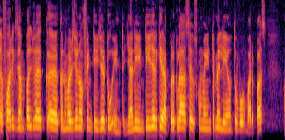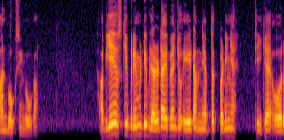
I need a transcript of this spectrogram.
फॉर एग्जांपल जो है conversion of integer to int यानी इंटीजर की रैपर क्लास है, उसको मैं इंट में ले आऊँ तो वो हमारे पास अनबॉक्सिंग होगा। अब ये उसकी प्रिमिटिव डाटा टाइप हैं, जो एट हमने अब तक पढ़ी हैं। ठीक है, और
